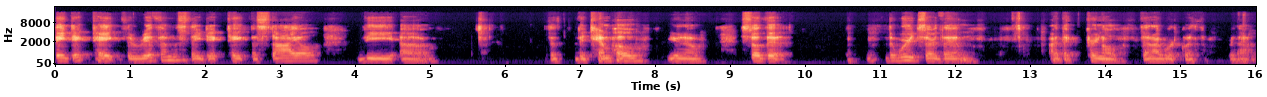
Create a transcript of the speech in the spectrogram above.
They dictate the rhythms, they dictate the style, the uh, the, the tempo, you know. So the the words are the are the kernel that I work with for that.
